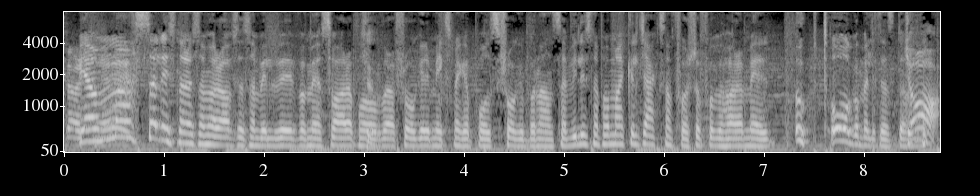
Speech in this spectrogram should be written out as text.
Tack, Vi har hej. massa lyssnare som hör av sig som vill vara med och svara på våra frågor i Mix Megapols frågebonanza. Vi lyssnar på Michael Jackson först så får vi höra mer upptåg om en liten stund. Ja.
